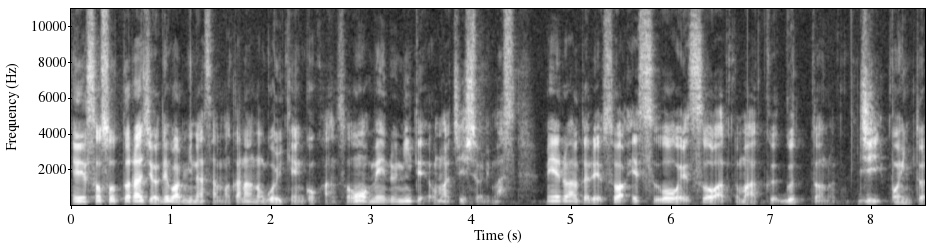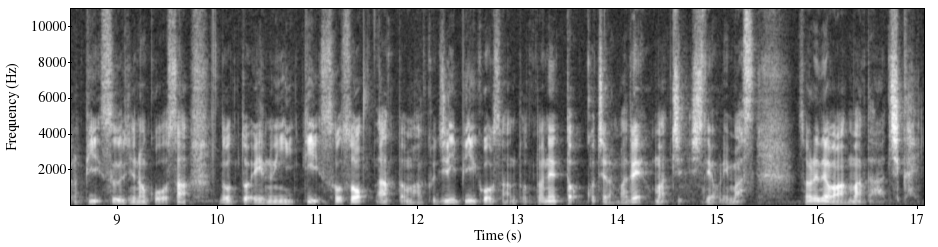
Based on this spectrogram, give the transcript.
えー、そそっとラジオでは皆様からのご意見ご感想をメールにてお待ちしております。メールアドレスは soso.good の G ポイントの P 数字の 53.net そそ .gp53.net こちらまでお待ちしております。それではまた次回。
